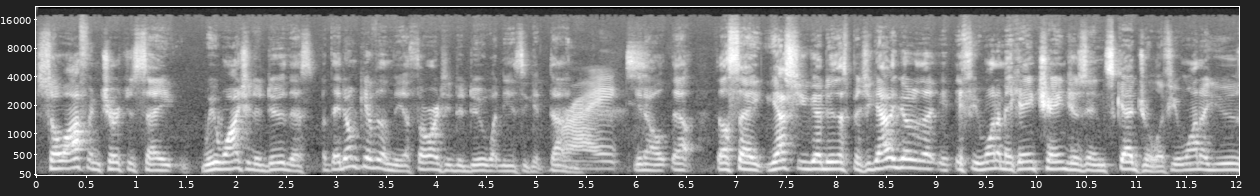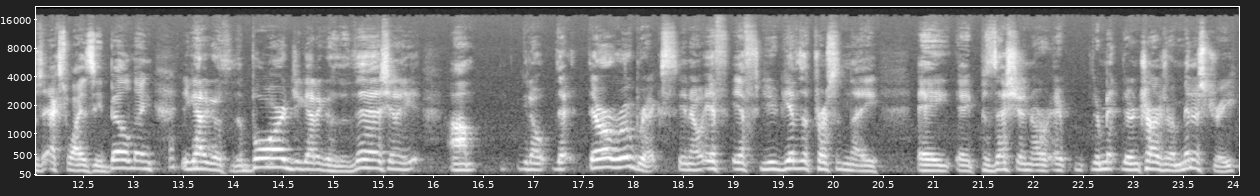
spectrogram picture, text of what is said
So often churches say, we want you to do this, but they don't give them the authority to do what needs to get done. Right. You know, they'll, they'll say, yes, you got to do this, but you got to go to the, if you want to make any changes in schedule, if you want to use XYZ building, you got to go through the board, you got to go through this, you know, um, you know, there, there are rubrics, you know, if, if you give the person a, a, a position or a, they're, they're in charge of a ministry,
